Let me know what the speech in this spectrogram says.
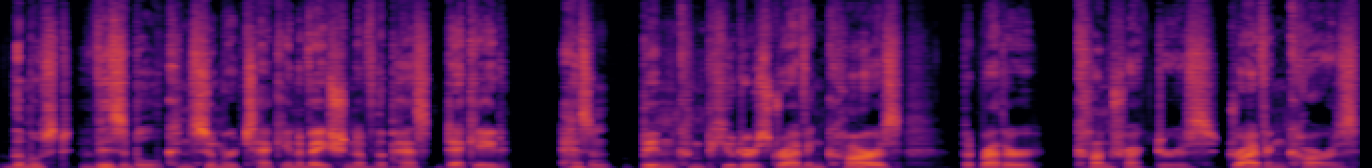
the most visible consumer tech innovation of the past decade hasn't been computers driving cars, but rather contractors driving cars.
